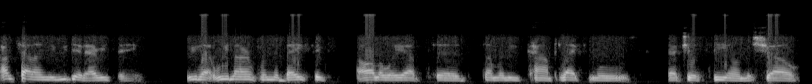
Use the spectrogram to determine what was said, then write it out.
I'm telling you, we did everything. We le- we learned from the basics all the way up to some of these complex moves that you'll see on the show.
